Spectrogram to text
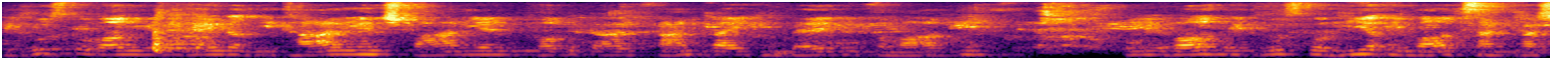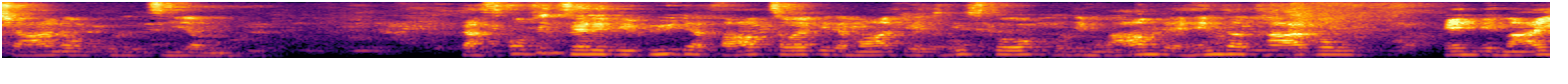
Etrusco werden wir in den Ländern Italien, Spanien, Portugal, Frankreich und Belgien vermarkten und wir werden Etrusco hier im Werk San Casciano produzieren. Das offizielle Debüt der Fahrzeuge der Marke Etrusco wird im Rahmen der Händlertagung Ende Mai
